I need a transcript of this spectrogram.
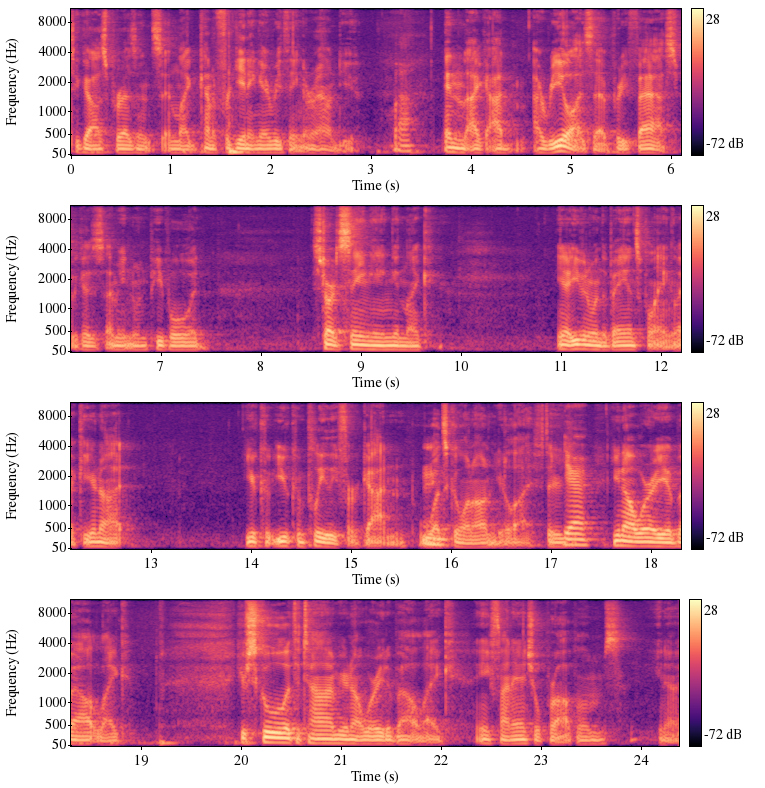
to God's presence and like kind of forgetting everything around you Wow. and like I I realized that pretty fast because I mean when people would start singing and like you know even when the band's playing like you're not you're co- you completely forgotten mm-hmm. what's going on in your life. There, Yeah. you're not worried about like your school at the time. You're not worried about like any financial problems. You know,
